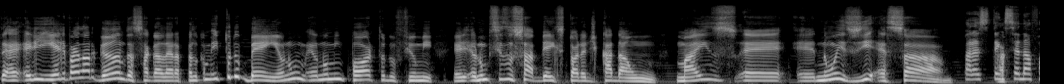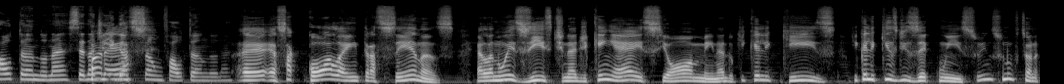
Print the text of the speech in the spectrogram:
é, ele, e ele vai largando essa galera pelo caminho. E tudo bem, eu não, eu não me importo do filme, eu eu não preciso saber a história de cada um, mas é, é, não existe essa Parece que tem A- cena faltando, né? Cena Parece. de ligação faltando, né? é, essa cola entre as cenas, ela não existe, né? De quem é esse homem, né? Do que, que ele quis, o que, que ele quis dizer com isso. Isso não funciona.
